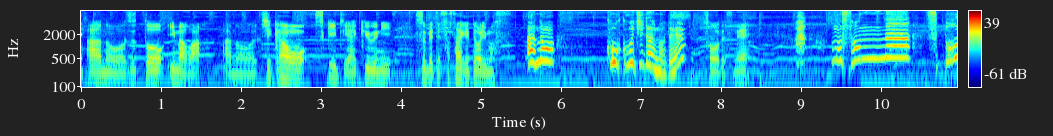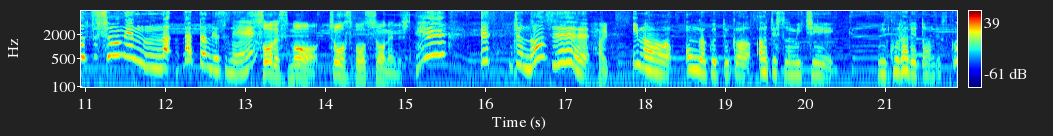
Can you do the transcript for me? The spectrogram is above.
え。あのずっと今はあの時間をスキーと野球にすべて捧げております。あの高校時代まで？もそうですねうそんなスポーツ少年なだったんですね。そうです。もう超スポーツ少年でした。じゃあなぜはい。今音楽っていうかアーティストの道に来られたんですか？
